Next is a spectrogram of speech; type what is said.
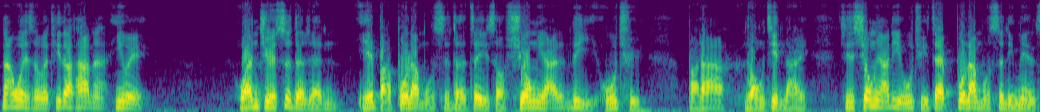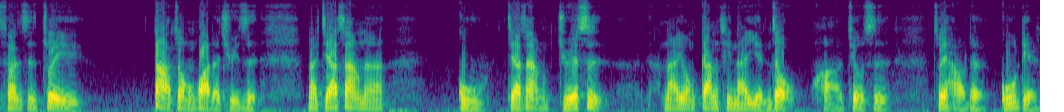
那为什么提到他呢？因为玩爵士的人也把布拉姆斯的这一首匈牙利舞曲把它融进来。其实匈牙利舞曲在布拉姆斯里面算是最大众化的曲子。那加上呢鼓，加上爵士，那用钢琴来演奏啊，就是。最好的古典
